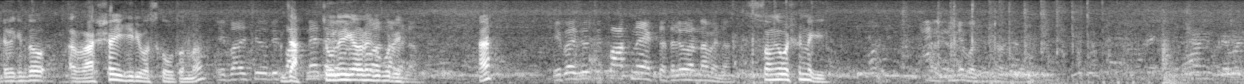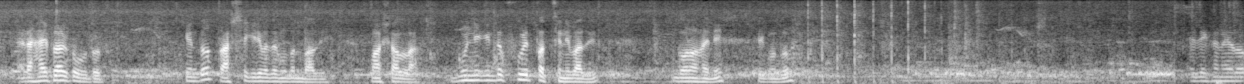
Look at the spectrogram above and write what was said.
এটা কিন্তু রাজশাহী গিরিবাস কবুতর না? যা, চলেই গেল ওর উপরে। হ্যাঁ? এবার যদি পাক নেয় একটা তাহলে ওর নামে না। সঙ্গে বসবেন নাকি? এটা হাই ফ্লার কবুতর কিন্তু রাজশাহী গিরিবাজের মতন বাজি মার্শাল্লাহ গুনি কিন্তু ফুরিত পাচ্ছেনি বাজি গণ হয়নি ঠিক মতন। এই যে এখানে হলো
